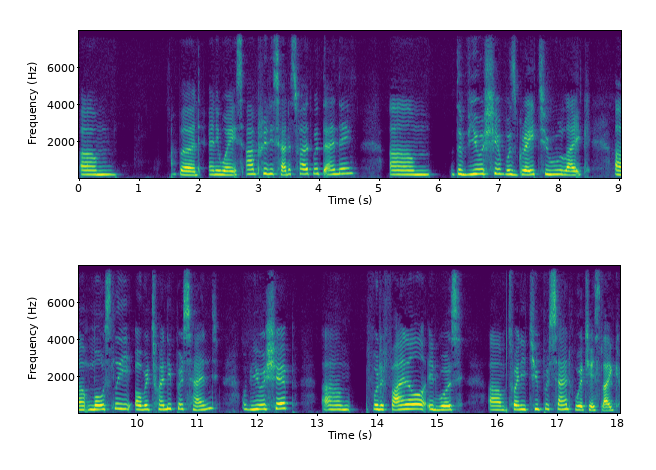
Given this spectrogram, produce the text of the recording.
Um, but, anyways, I'm pretty satisfied with the ending. Um, the viewership was great too, like, uh, mostly over 20% viewership. Um, for the final, it was um, 22%, which is like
